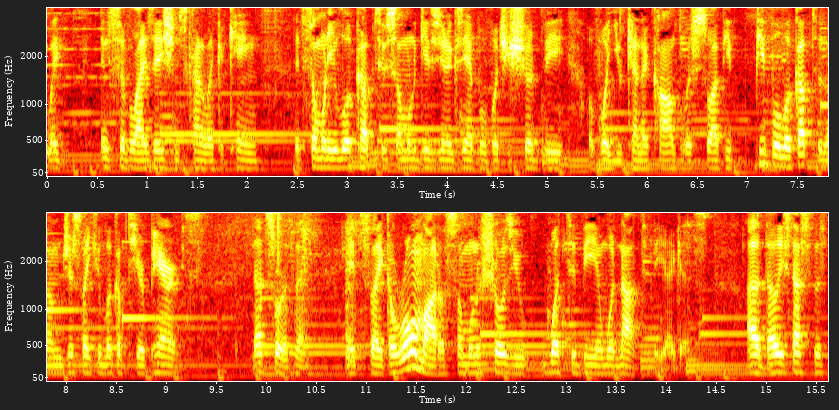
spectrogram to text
like in civilization, it's kind of like a king. It's someone you look up to, someone gives you an example of what you should be, of what you can accomplish. So I, pe- people look up to them just like you look up to your parents, that sort of thing. It's like a role model, someone who shows you what to be and what not to be. I guess. Uh, at least that's the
